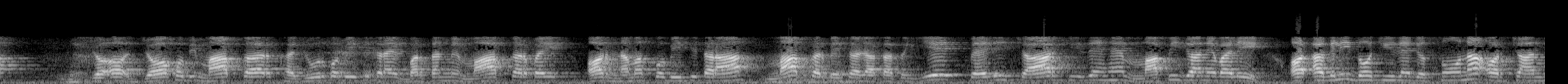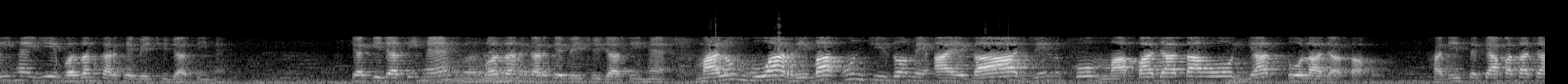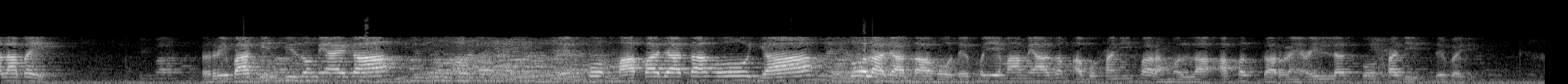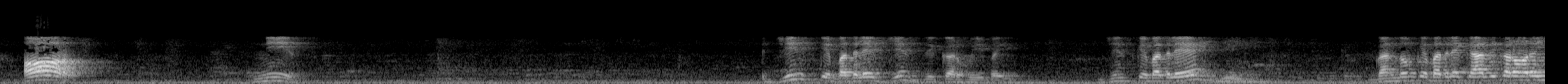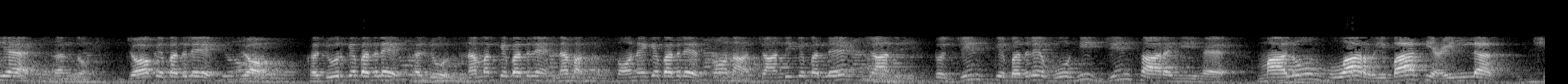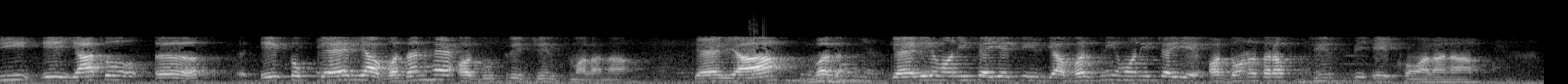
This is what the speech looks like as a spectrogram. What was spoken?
جو کو بھی ماپ کر، کھجور کو بھی اسی طرح ایک برتن میں ماپ کر بھائی، اور نمک کو بھی اسی طرح ماپ کر بیچا جاتا۔ تو یہ پہلی چار چیزیں ہیں ماپی جانے والی۔ اور اگلی دو چیزیں جو سونا اور چاندی ہیں، یہ وزن کر کے بیچی جاتی ہیں۔ کیا کی جاتی ہیں؟ وزن کر کے بیچی جاتی ہیں۔ معلوم ہوا ربا ان چیزوں میں آئے گا جن کو ماپا جاتا ہو یا تولا جاتا ہو۔ حدیث سے کیا پتا چلا بھائی؟ ربا کن چیزوں میں آئے گا؟ جن کو ماپا جاتا ہو یا تولا جاتا ہو۔ دیکھو یہ امام اعظم ابو حنیفہ رحم اللہ اخذ کر رہے ہیں علت کو حدیث سے بھائی اور نیز جنس کے بدلے جنس ذکر ہوئی بھائی جنس کے بدلے گندم کے بدلے کیا ذکر ہو رہی ہے؟ گندم۔ جو کے بدلے جو۔ کھجور کے بدلے کھجور، نمک کے بدلے نمک، سونے کے بدلے سونا، چاندی کے بدلے چاندی۔ تو جنس کے بدلے وہی جنس آ رہی ہے۔ معلوم ہوا ربا کی علت۔ جی یا تو ایک تو کیل یا وزن ہے اور دوسری جنس، مولانا۔ کیل یا وزن۔ کیلی ہونی چاہیے چیز یا وزنی ہونی چاہیے اور دونوں طرف جنس بھی ایک ہو، مولانا۔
